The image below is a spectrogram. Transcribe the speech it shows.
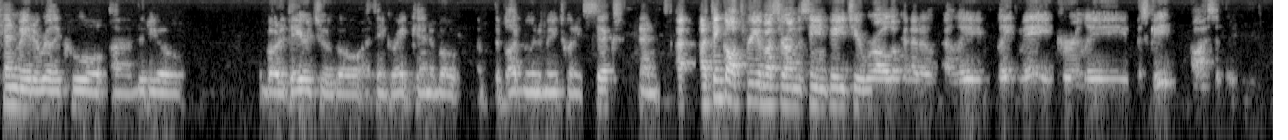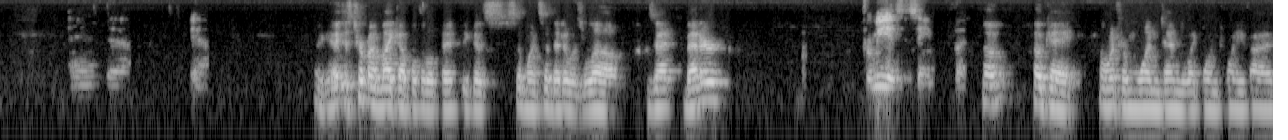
Ken made a really cool uh, video about a day or two ago, I think, right, Ken, about the blood moon of May 26th. And I, I think all three of us are on the same page here. We're all looking at a, a late, late May, currently escape, possibly. And uh, Okay, I just turned my mic up a little bit because someone said that it was low. Is that better? for me, it's the same. But Oh, okay. I went from 110 to like 125.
